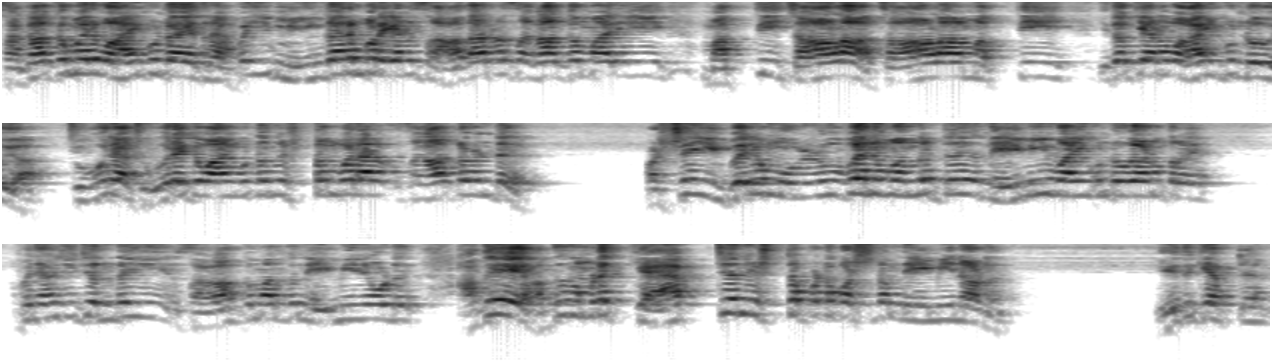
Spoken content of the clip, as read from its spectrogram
സഖാക്കന്മാര് വാങ്ങിക്കൊണ്ടായത്ര അപ്പൊ ഈ മീൻകാരൻ പറയാണ് സാധാരണ സഖാക്കന്മാർ ഈ മത്തി ചാള ചാള മത്തി ഇതൊക്കെയാണ് വാങ്ങിക്കൊണ്ടുപോവുക. ചൂര ചൂരയ്ക്ക് വാങ്ങിക്കൊണ്ടുവന്ന് ഇഷ്ടം പോലെ സഖാക്കളുണ്ട്. പക്ഷെ ഇവർ മുഴുവൻ വന്നിട്ട് നെയ്മീൻ വാങ്ങിക്കൊണ്ടുപോവുകയാണത്രേ. അപ്പൊ ഞാൻ ചോദിച്ചു എന്താ ഈ സഖാക്കന്മാർക്ക് നെയ്മീനോട്? അതെ അത് നമ്മുടെ ക്യാപ്റ്റൻ ഇഷ്ടപ്പെട്ട ഭക്ഷണം നെയ്മീനാണ്. ഏത് ക്യാപ്റ്റൻ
